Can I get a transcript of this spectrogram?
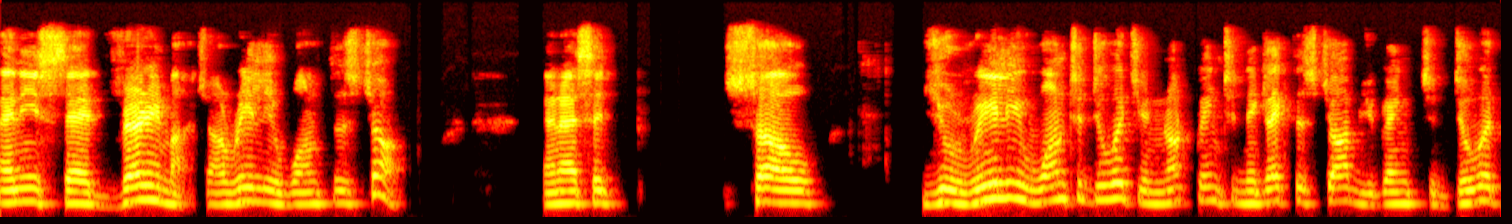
And he said, Very much. I really want this job. And I said, So you really want to do it? You're not going to neglect this job? You're going to do it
